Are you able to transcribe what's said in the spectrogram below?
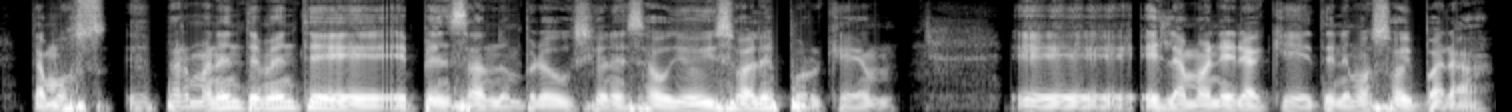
Estamos eh, permanentemente eh, pensando en producciones audiovisuales porque es la manera que tenemos hoy para,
